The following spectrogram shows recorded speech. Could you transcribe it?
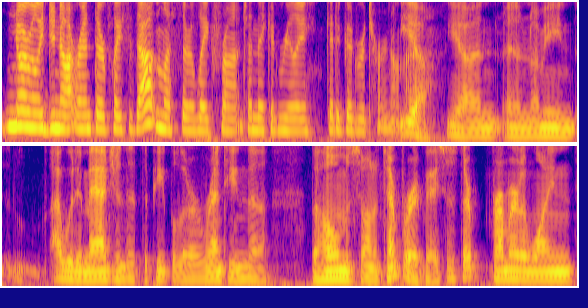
normally do not rent their places out unless they're lakefront and they can really get a good return on that. Yeah, yeah, and and I mean, I would imagine that the people that are renting the the homes on a temporary basis, they're primarily wanting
